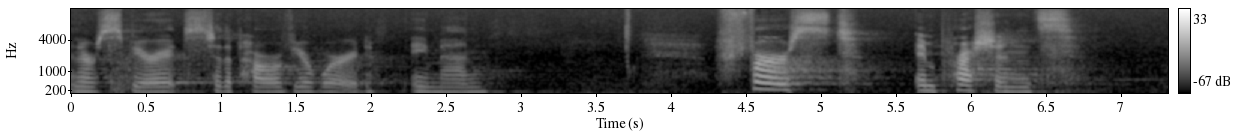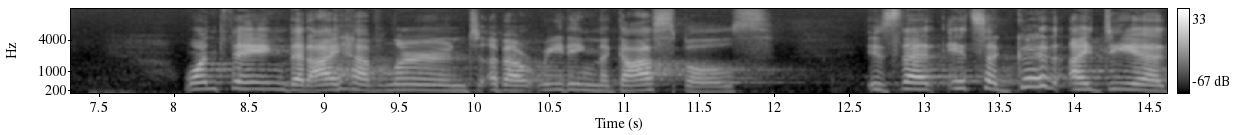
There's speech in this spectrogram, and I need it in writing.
and our spirits to the power of your word. Amen. First, impressions. One thing that I have learned about reading the Gospels is that it's a good idea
